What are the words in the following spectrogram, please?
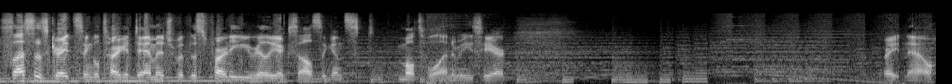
Celeste is great single target damage, but this party really excels against multiple enemies here. Right now.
